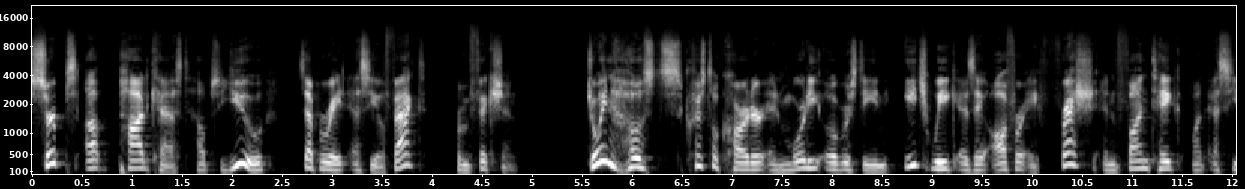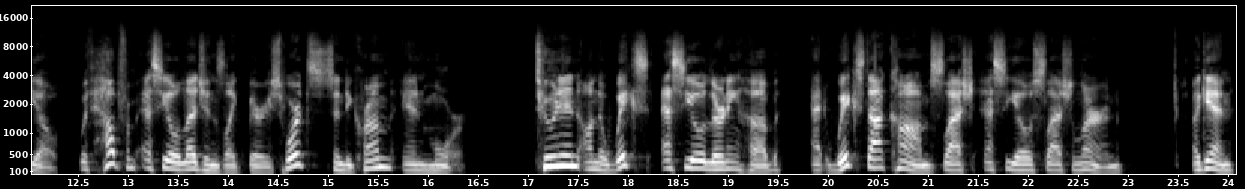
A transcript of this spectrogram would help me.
SERPs Up podcast helps you separate SEO fact from fiction. Join hosts Crystal Carter and Mordy Oberstein each week as they offer a fresh and fun take on SEO with help from SEO legends like Barry Schwartz, Cindy Krum, and more. Tune in on the Wix SEO Learning Hub at wix.com slash SEO slash learn. Again,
